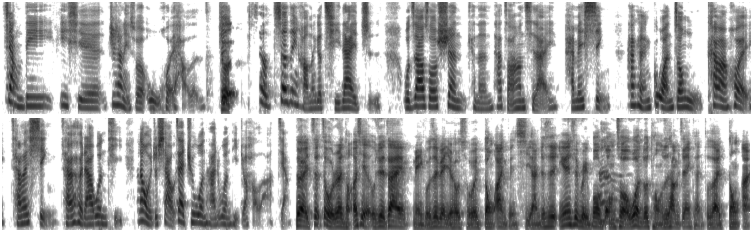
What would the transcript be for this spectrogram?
降低一些，就像你说的误会。好了，就。设设定好那个期待值，我知道说炫可能他早上起来还没醒，他可能过完中午开完会才会醒，才会回答问题。那我就下午再去问他的问题就好了，这样。对，这这我认同。而且我觉得在美国这边也有所谓东岸跟西岸，就是因为是 remote 工作，嗯、我很多同事他们今天可能都在东岸，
